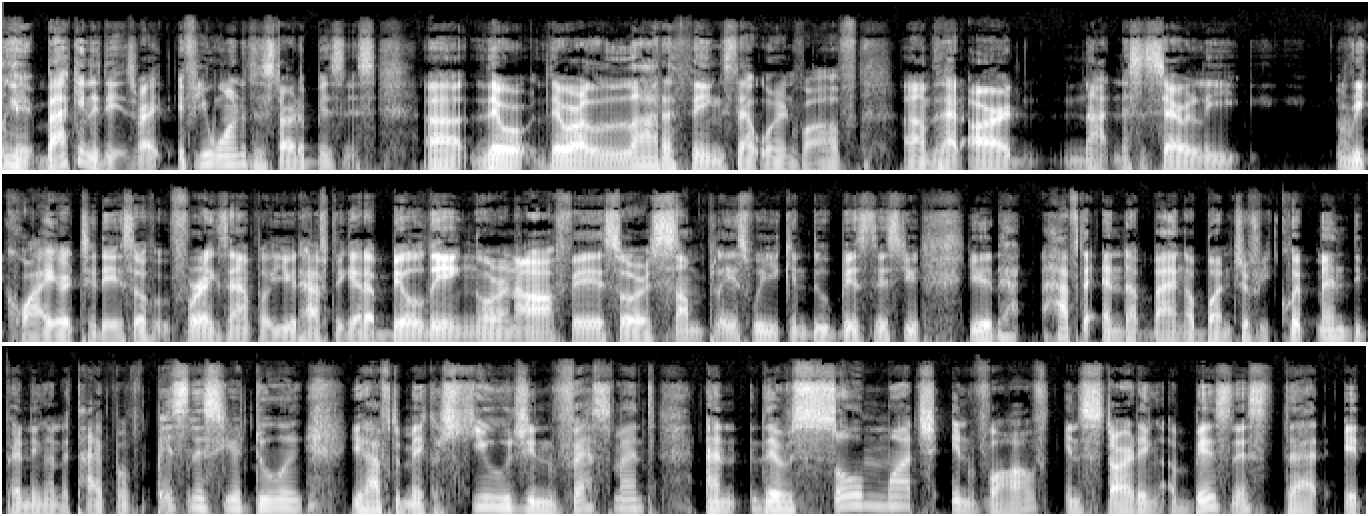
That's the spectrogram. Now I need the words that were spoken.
okay back in the days right? If you wanted to start a business uh, there were there were a lot of things that were involved um, that are not necessarily required today. So, for example, you'd have to get a building or an office or some place where you can do business. You you'd have to end up buying a bunch of equipment depending on the type of business you're doing. You have to make a huge investment, and there's so much involved in starting a business that it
